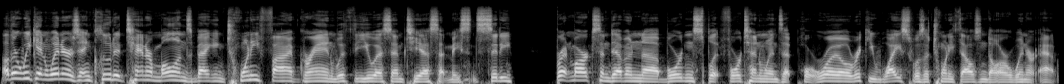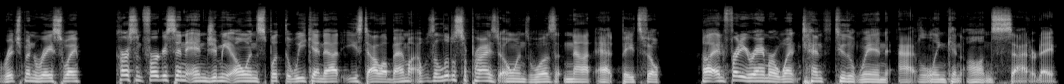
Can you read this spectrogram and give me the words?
Other weekend winners included Tanner Mullens bagging 25 grand with the USMTS at Mason City. Brent Marks and Devon uh, Borden split 410 wins at Port Royal. Ricky Weiss was a $20,000 winner at Richmond Raceway. Carson Ferguson and Jimmy Owens split the weekend at East Alabama. I was a little surprised Owens was not at Batesville. Uh, and Freddie Rahmer went 10th to the win at Lincoln on Saturday.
